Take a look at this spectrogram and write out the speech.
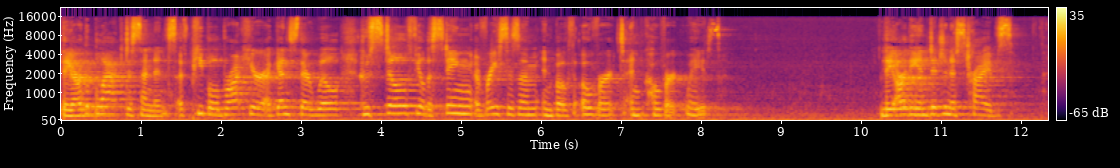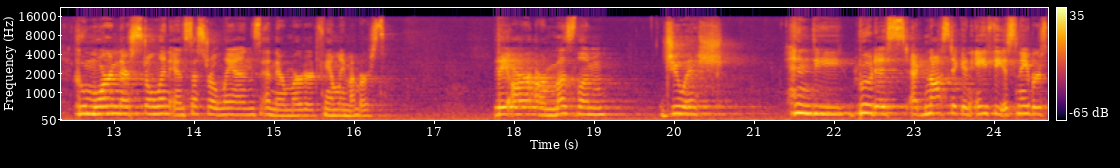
They are the black descendants of people brought here against their will who still feel the sting of racism in both overt and covert ways. They are the indigenous tribes who mourn their stolen ancestral lands and their murdered family members. They are our Muslim, Jewish, Hindi, Buddhist, agnostic, and atheist neighbors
